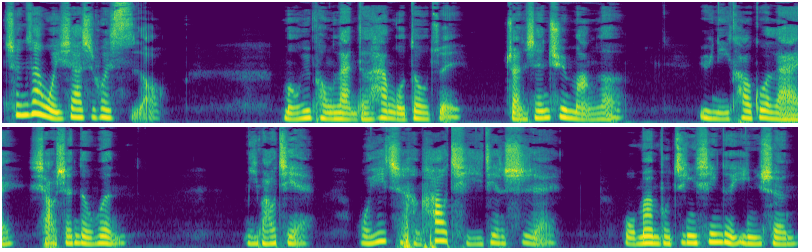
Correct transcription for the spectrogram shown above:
称赞我一下是会死哦。某玉鹏懒得和我斗嘴，转身去忙了。玉妮靠过来，小声的问：“米宝姐，我一直很好奇一件事。”诶我漫不经心的应声：“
